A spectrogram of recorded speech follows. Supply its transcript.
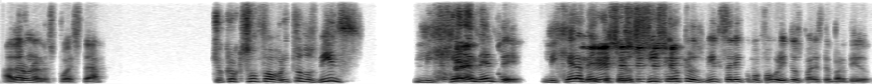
a dar una respuesta, yo creo que son favoritos los Bills, ligeramente, ligeramente, pero sí, creo que los Bills salen como favoritos para este partido.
